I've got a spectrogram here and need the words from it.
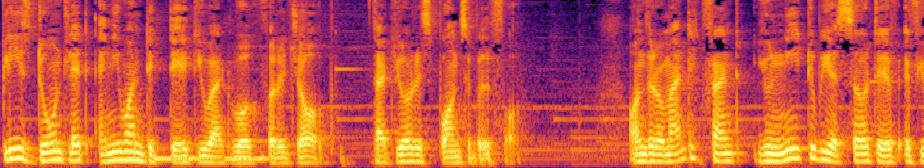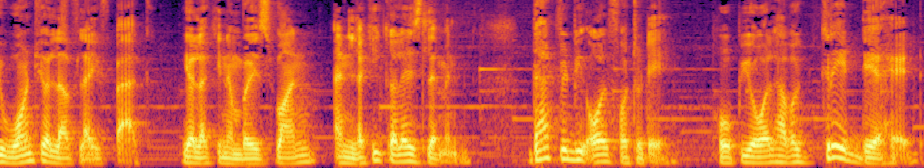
Please don't let anyone dictate you at work for a job that you're responsible for. On the romantic front, you need to be assertive if you want your love life back. Your lucky number is 1 and lucky color is lemon. That will be all for today. Hope you all have a great day ahead.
